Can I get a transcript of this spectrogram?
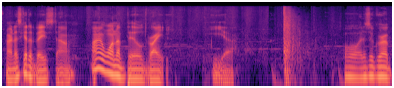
Alright, let's get a base down. I want to build right here. Oh, there's a grub.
